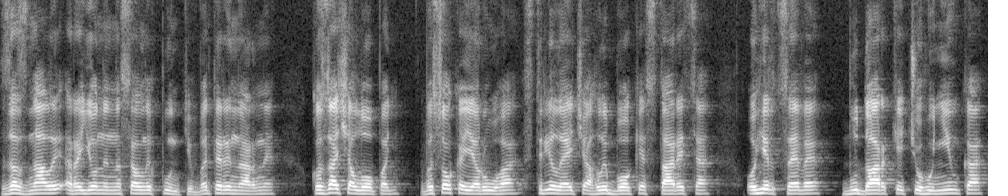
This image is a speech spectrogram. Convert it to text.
зазнали райони населених пунктів Ветеринарне, Козача Лопань, Висока Яруга, Стрілеча, Глибоке, Стариця, Огірцеве, Бударки, Чугунівка,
